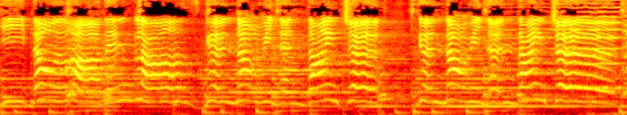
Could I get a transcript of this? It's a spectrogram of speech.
I dan ur aden glas Genor winen daintje Genor winen daintje.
